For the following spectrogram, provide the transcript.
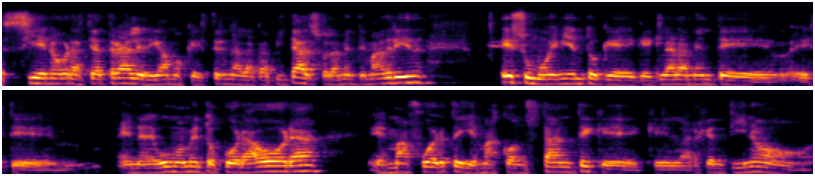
100 eh, obras teatrales, digamos, que estrena la capital, solamente Madrid, es un movimiento que, claramente este, en algún momento por ahora es más fuerte y es más constante que, el argentino,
